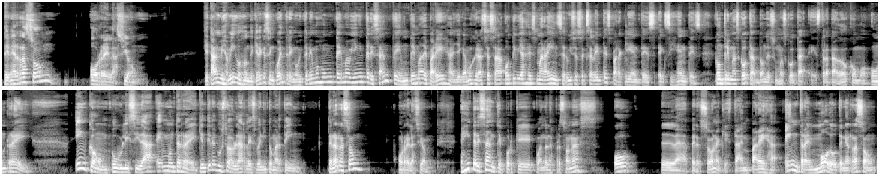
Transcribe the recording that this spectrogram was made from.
¿Tener razón o relación? ¿Qué tal mis amigos, donde quiera que se encuentren? Hoy tenemos un tema bien interesante, un tema de pareja. Llegamos gracias a Oti Viajes Maraín, servicios excelentes para clientes exigentes. Country Mascota, donde su mascota es tratado como un rey. Incom, publicidad en Monterrey. Quien tiene el gusto de hablarles, Benito Martín. ¿Tener razón o relación? Es interesante porque cuando las personas o la persona que está en pareja entra en modo tener razón,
